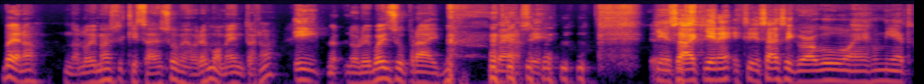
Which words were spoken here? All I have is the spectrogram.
Bueno, No lo vimos quizás en sus mejores momentos, ¿no? Y no, lo vimos en su prime. Bueno, sí. ¿Quién sabe quién es? ¿Quién sabe si Grogu es un nieto?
